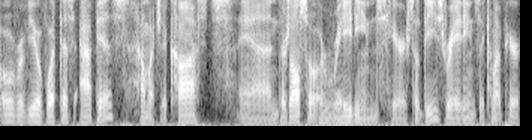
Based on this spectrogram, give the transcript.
overview of what this app is, how much it costs, and there's also a ratings here. So these ratings that come up here,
